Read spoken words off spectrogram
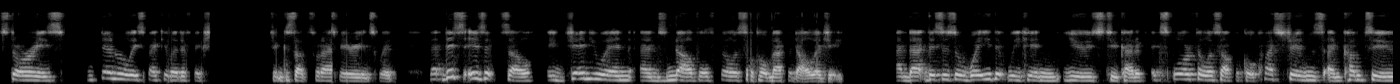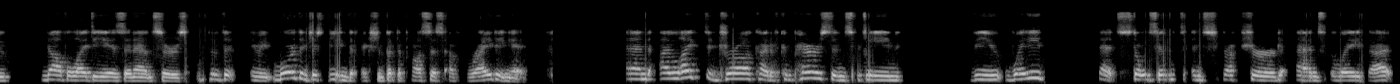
stories, generally speculative fiction, because that's what I experience with, that this is itself a genuine and novel philosophical methodology and that this is a way that we can use to kind of explore philosophical questions and come to novel ideas and answers. I mean, more than just reading the fiction, but the process of writing it. And I like to draw kind of comparisons between the way that stories built and structured and the way that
